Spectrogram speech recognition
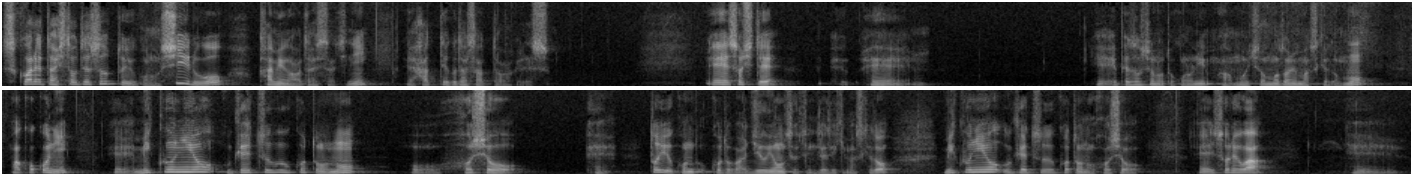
救われた人ですというこのシールを神が私たちに貼ってくださったわけです。えー、そして、えー、エペソ書のところに、まあ、もう一度戻りますけども、まあ、ここに、えー、御国を受け継ぐことの保証、えー、という言葉は14節に出てきますけど御国を受け継ぐことの保証、えー、それは、えー、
